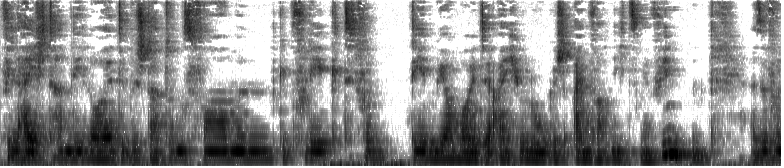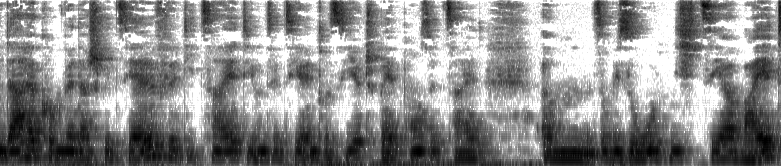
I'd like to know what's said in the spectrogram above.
Vielleicht haben die Leute Bestattungsformen gepflegt, von denen wir heute archäologisch einfach nichts mehr finden. Also von daher kommen wir da speziell für die Zeit, die uns jetzt hier interessiert, Spätbronzezeit, ähm, sowieso nicht sehr weit,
